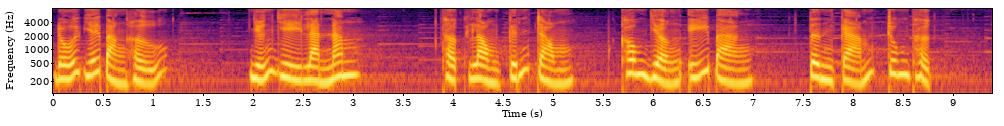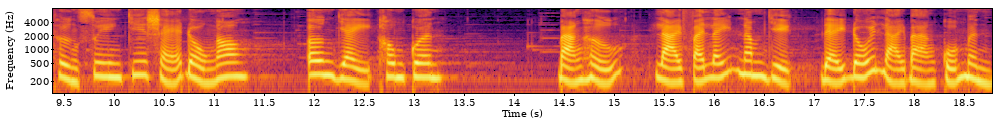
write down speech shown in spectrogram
đối với bằng hữu. Những gì là năm? Thật lòng kính trọng, không giận ý bạn, tình cảm trung thực, thường xuyên chia sẻ đồ ngon, ơn dày không quên. Bạn hữu lại phải lấy năm việc để đối lại bạn của mình.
